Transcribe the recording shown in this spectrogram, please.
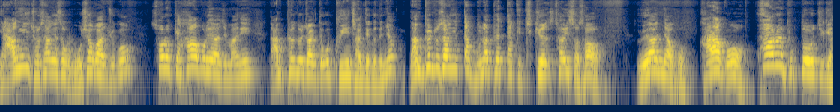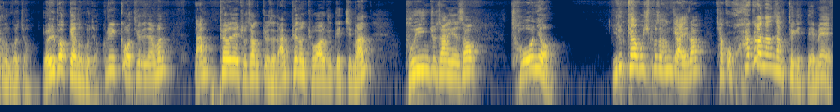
양이 조상에서 오셔가지고 서로 이렇게 화합을 해야지만이 남편도 잘 되고 부인 잘 되거든요. 남편 조상이 딱 문 앞에 딱 이렇게 지켜 서 있어서 왜 왔냐고 가라고 화를 북돋우게 하는 거죠. 열받게 하는 거죠. 그러니까 어떻게 되냐면 남편의 조상 쪽에서 남편은 좋아주겠지만 부인 조상에서 전혀 이렇게 하고 싶어서 한 게 아니라 자꾸 화가 난 상태이기 때문에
